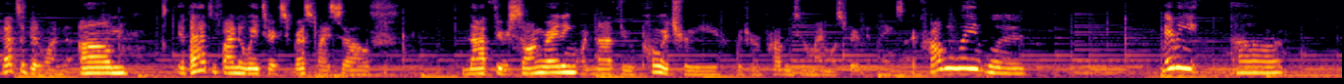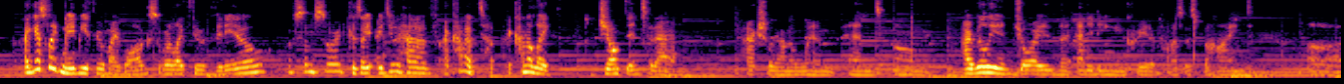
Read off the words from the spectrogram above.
that's a good one. Um, if I had to find a way to express myself, not through songwriting or not through poetry, which are probably two of my most favorite things, I probably would maybe, uh, I guess like maybe through my vlogs or like through video of some sort, because I, I do have, I kind of, t- I kind of like jumped into that actually on a whim, and um, I really enjoy the editing and creative process behind uh,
